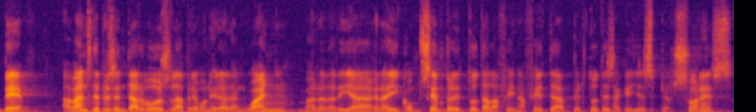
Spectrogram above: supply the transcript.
Bé, abans de presentar-vos la pregonera d'enguany, m'agradaria agrair, com sempre, tota la feina feta per totes aquelles persones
